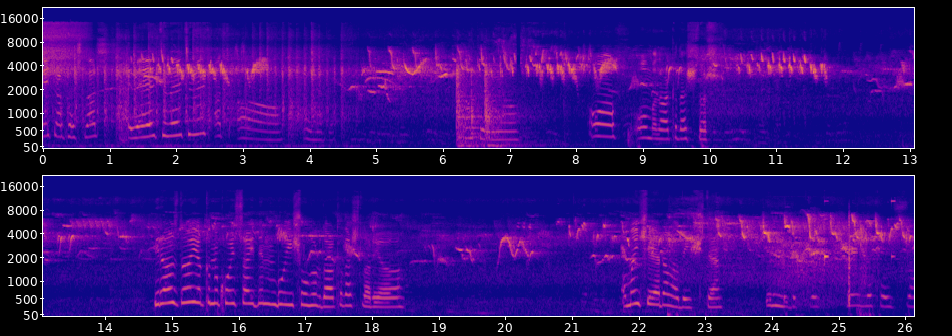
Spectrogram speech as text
Evet arkadaşlar. Evet evet evet. At. Aa olmadı. Ne yapıyorum ya? Of olmadı arkadaşlar. Biraz daha yakına koysaydım bu iş olurdu arkadaşlar ya. Ama işe yaramadı işte. De böyle koysam.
